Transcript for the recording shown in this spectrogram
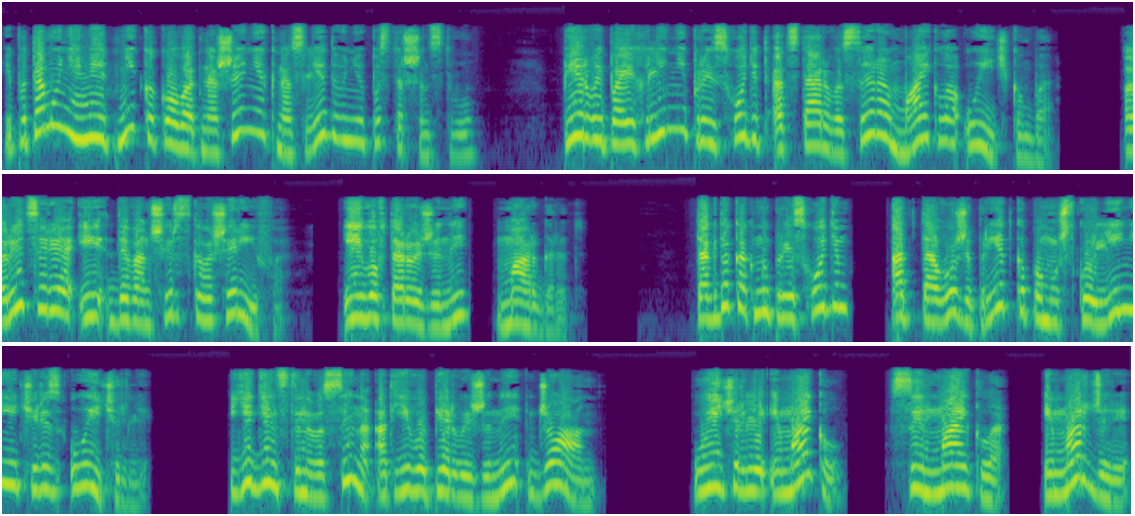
и потому не имеют никакого отношения к наследованию по старшинству. Первый по их линии происходит от старого сэра Майкла Уичкомба, рыцаря и деванширского шерифа, и его второй жены Маргарет. Тогда как мы происходим от того же предка по мужской линии через Уичерли, единственного сына от его первой жены Джоан. Уичерли и Майкл, сын Майкла и Марджери,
